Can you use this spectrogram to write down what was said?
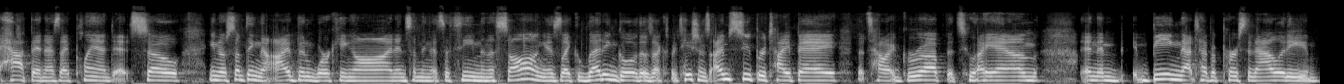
happen as I planned it. So, you know, something that I've been working on and something that's a theme in the song is like letting go of those expectations. I'm super type A. That's how I grew up. That's who I am. And then being that type of personality,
